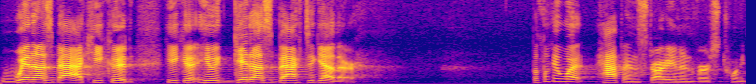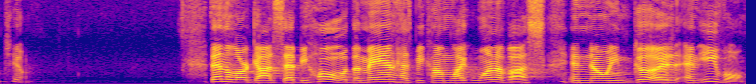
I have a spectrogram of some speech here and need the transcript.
win us back. He could, he could, He would get us back together. But look at what happens starting in verse 22. Then the Lord God said, Behold, the man has become like one of us in knowing good and evil.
